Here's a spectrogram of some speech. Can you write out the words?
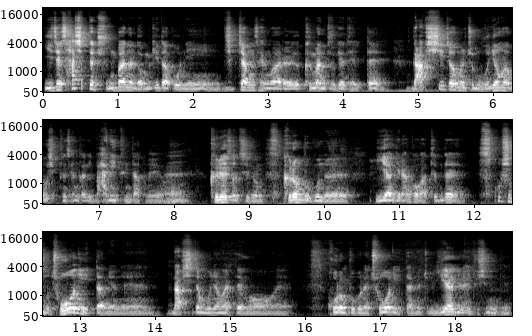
이제 40대 중반을 넘기다 보니 직장 생활을 그만두게 될 때 낚시점을 좀 운영하고 싶은 생각이 많이 든다고 해요. 네. 그래서 지금 그런 부분을 이야기를 한 것 같은데 혹시 뭐 조언이 있다면은 낚시점 운영할 때 뭐 그런 부분에 조언이 있다면 좀 이야기를 해주시는 게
